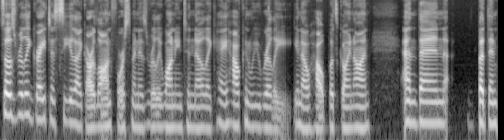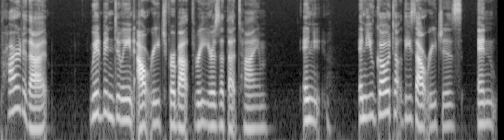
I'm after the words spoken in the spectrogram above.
So it was really great to see like our law enforcement is really wanting to know like, hey, how can we really you know help what's going on? And then, but then prior to that, we had been doing outreach for about three years at that time, and and you go to these outreaches and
